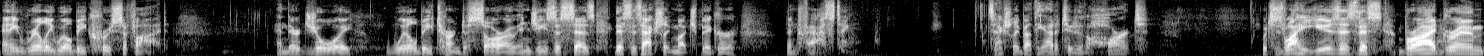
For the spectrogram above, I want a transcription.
and he really will be crucified. And their joy will be turned to sorrow. And Jesus says, This is actually much bigger than fasting. It's actually about the attitude of the heart, which is why he uses this bridegroom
